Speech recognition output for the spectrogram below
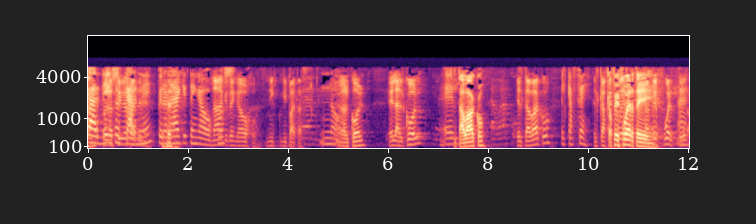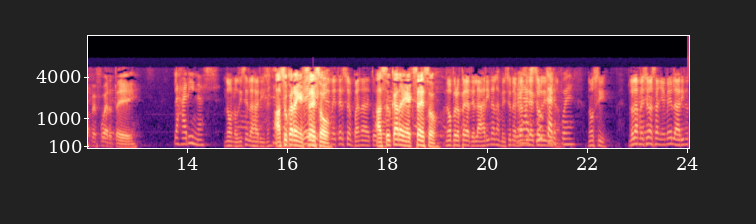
carne, pero eso es carne, pero nada que tenga ojos. nada que tenga ojos, ni, ni patas. El No. alcohol. El alcohol, El, tabaco, el tabaco, el café, el café, Café fuerte. el café fuerte. Ah. café fuerte, las harinas. No, no dice las harinas. azúcar en exceso, quiere meter su empanada de todo modo. azúcar en exceso. No, pero espérate, las harinas las menciona el Pero gran director azúcar, divino. pues. No, sí. No las menciona San Germán, la harina,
